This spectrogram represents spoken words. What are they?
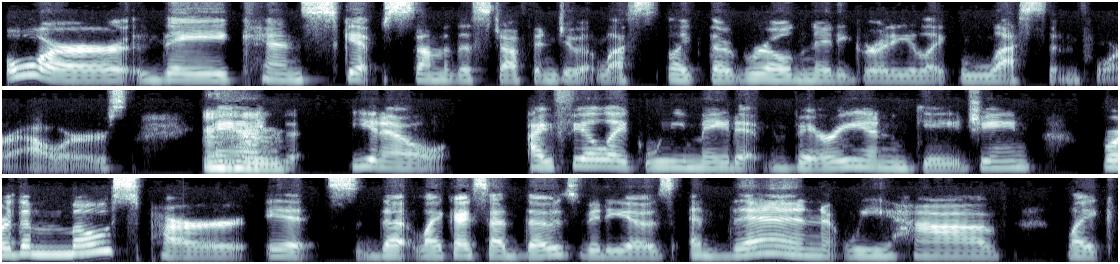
or they can skip some of the stuff and do it less like the real nitty gritty like less than four hours mm-hmm. and you know, I feel like we made it very engaging. For the most part, it's that, like I said, those videos. And then we have like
